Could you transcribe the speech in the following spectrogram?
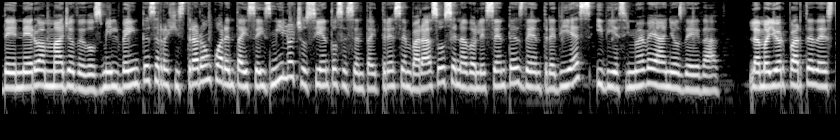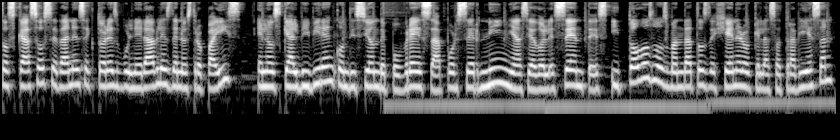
de enero a mayo de 2020 se registraron 46.863 embarazos en adolescentes de entre 10 y 19 años de edad. La mayor parte de estos casos se dan en sectores vulnerables de nuestro país, en los que al vivir en condición de pobreza, por ser niñas y adolescentes y todos los mandatos de género que las atraviesan,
